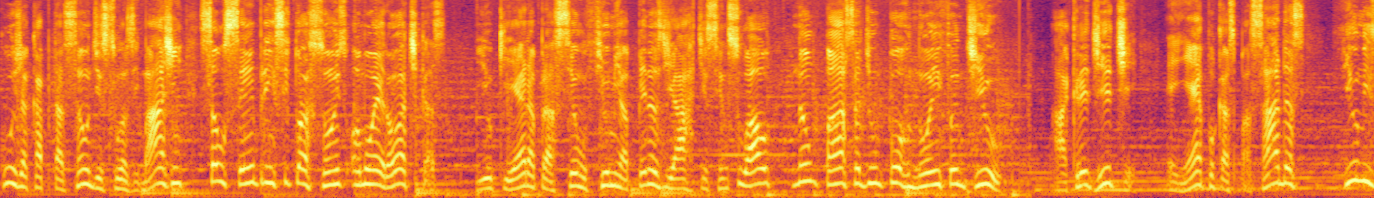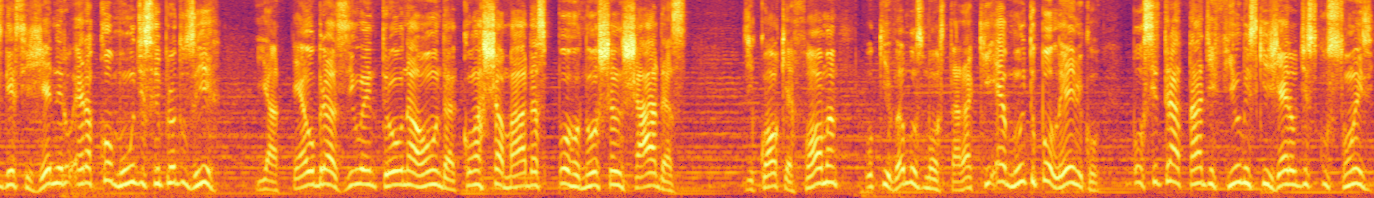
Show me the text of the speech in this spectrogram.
cuja captação de suas imagens são sempre em situações homoeróticas, e o que era para ser um filme apenas de arte sensual não passa de um pornô infantil. Acredite, em épocas passadas, filmes desse gênero era comum de se produzir, e até o Brasil entrou na onda com as chamadas pornô chanchadas. De qualquer forma, o que vamos mostrar aqui é muito polêmico, por se tratar de filmes que geram discussões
